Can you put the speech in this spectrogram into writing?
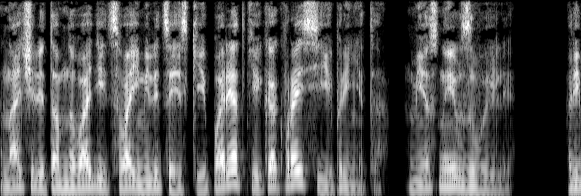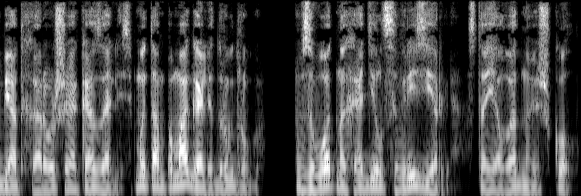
Начали там наводить свои милицейские порядки, как в России принято. Местные взвыли. Ребят хорошие оказались, мы там помогали друг другу. Взвод находился в резерве, стоял в одной из школ.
